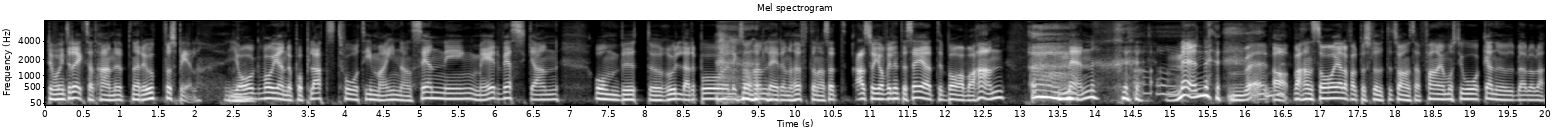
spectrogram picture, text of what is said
det var inte direkt så att han öppnade upp för spel. Mm. Jag var ju ändå på plats två timmar innan sändning med väskan ombytt och rullade på liksom handleden och höfterna. Så att, alltså jag vill inte säga att det bara var han, men, men, Men... ja, vad han sa i alla fall på slutet sa han så här, fan jag måste ju åka nu, bla bla bla.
